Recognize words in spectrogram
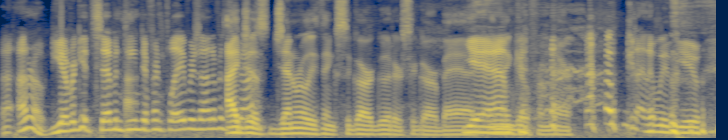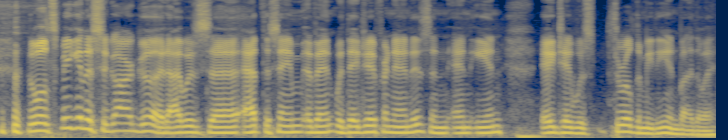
I don't know. Do you ever get 17 different flavors out of a cigar? I just generally think cigar good or cigar bad. Yeah, and then go from there. I'm kind of with you. well, speaking of cigar good, I was uh, at the same event with AJ Fernandez and, and Ian. AJ was thrilled to meet Ian, by the way.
